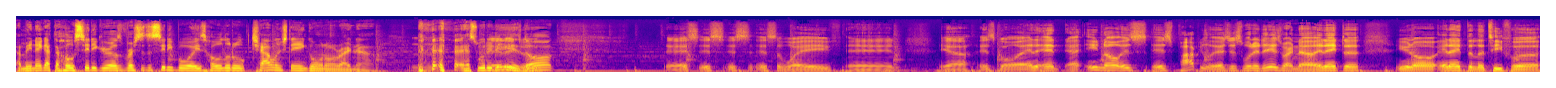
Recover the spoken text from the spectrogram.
I mean, they got the whole city girls versus the city boys whole little challenge thing going on right now. That's what it Mm-hmm. Yeah, they is, do. dog. Yeah, it's it's it's it's a wave, and yeah, it's going, and and uh, you know, it's it's popular. It's just what it is right now. It ain't the, you know, it ain't the Latifah.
